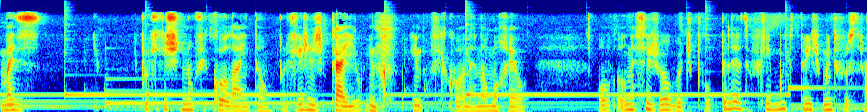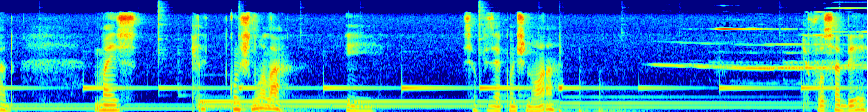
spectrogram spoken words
Mas e por que, a gente não ficou lá então? Por que a gente caiu e não, e não ficou, né? Não morreu? Ou, ou nesse jogo, tipo, beleza, eu fiquei muito triste, muito frustrado, mas ele continua lá. E se eu quiser continuar, vou saber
